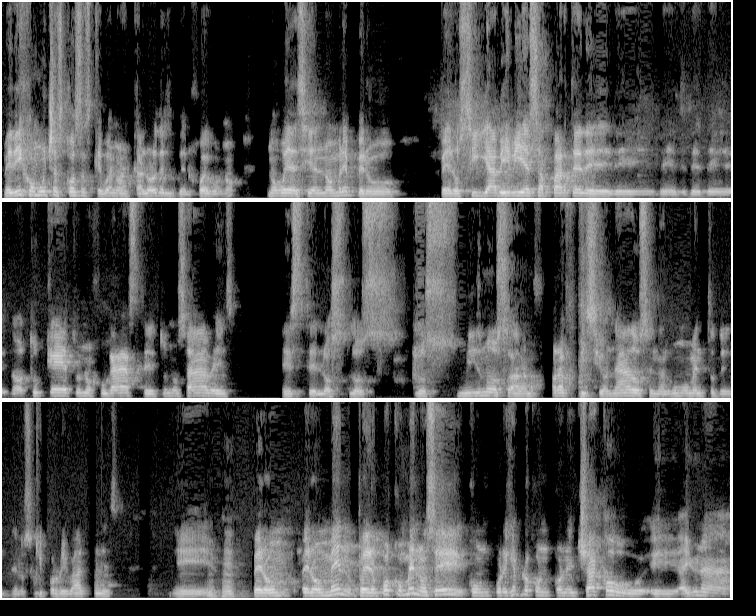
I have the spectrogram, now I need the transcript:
Me dijo muchas cosas que, bueno, al calor del, del juego, ¿no? No voy a decir el nombre, pero, pero sí ya viví esa parte de, de, de, de, no, tú qué, tú no jugaste, tú no sabes. Este, los, los, los mismos, a lo mejor aficionados en algún momento de, los equipos rivales. Eh, uh -huh. pero, pero, menos, pero poco menos, ¿eh? Con, por ejemplo, con, con el Chaco eh, hay, una,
